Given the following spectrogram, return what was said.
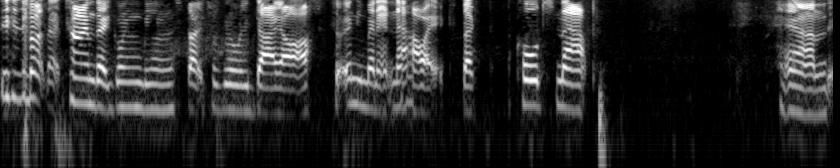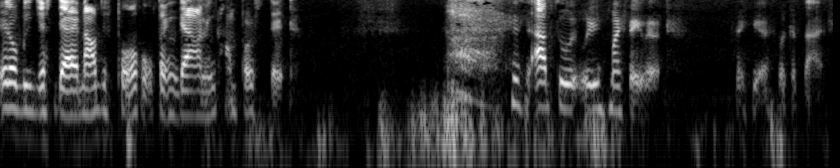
This is about that time that green beans start to really die off. So any minute now I expect a cold snap and it'll be just dead and I'll just pull the whole thing down and compost it. it's absolutely my favorite right here. Look at that.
